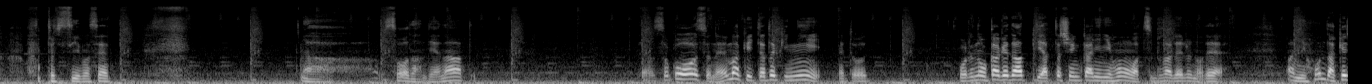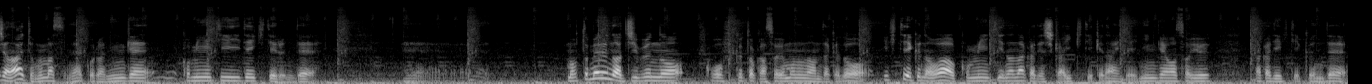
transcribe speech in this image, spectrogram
本当にすいません。ああそうなんだよなと。そこをですよね。うまくいった時に、えっと、俺のおかげだってやった瞬間に日本は潰されるので、まあ、日本だけじゃないと思いますね。これは人間コミュニティで生きてるんで、え、求めるのは自分の幸福とかそういうものなんだけど生きていくのはコミュニティの中でしか生きていけないんで人間はそういう中で生きていくんで、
